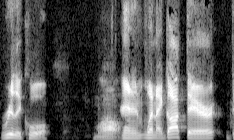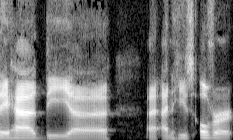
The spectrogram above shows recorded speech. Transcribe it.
really cool. Wow. And when I got there, they had the uh and he's over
